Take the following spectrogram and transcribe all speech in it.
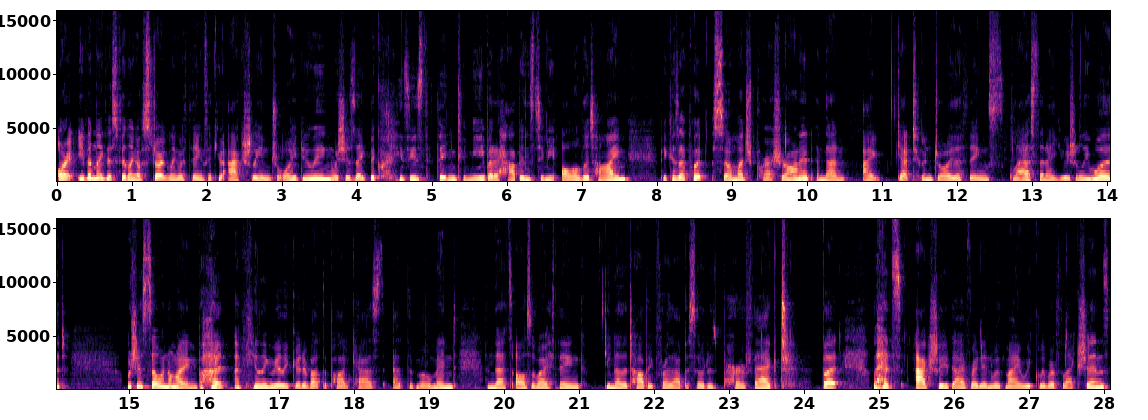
Or even like this feeling of struggling with things that you actually enjoy doing, which is like the craziest thing to me, but it happens to me all the time because I put so much pressure on it and then I get to enjoy the things less than I usually would, which is so annoying. But I'm feeling really good about the podcast at the moment, and that's also why I think, you know, the topic for the episode is perfect. But let's actually dive right in with my weekly reflections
